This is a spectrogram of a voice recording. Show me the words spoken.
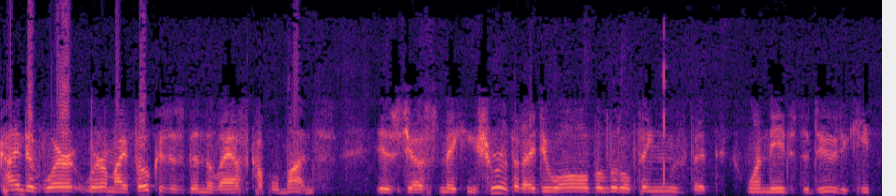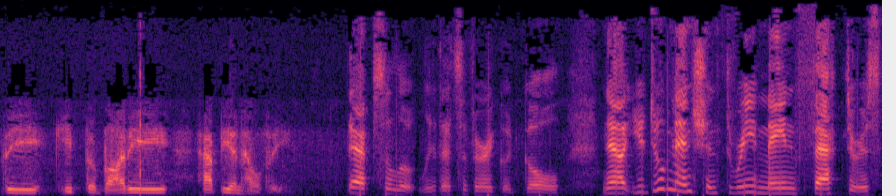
kind of where where my focus has been the last couple months is just making sure that I do all the little things that one needs to do to keep the keep the body happy and healthy. Absolutely, that's a very good goal. Now, you do mention three main factors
